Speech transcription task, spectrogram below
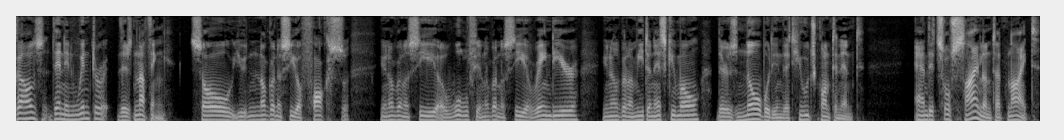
gulls. Then in winter, there's nothing. So you're not going to see a fox, you're not going to see a wolf, you're not going to see a reindeer, you're not going to meet an Eskimo. There's nobody in that huge continent. And it's so silent at night.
